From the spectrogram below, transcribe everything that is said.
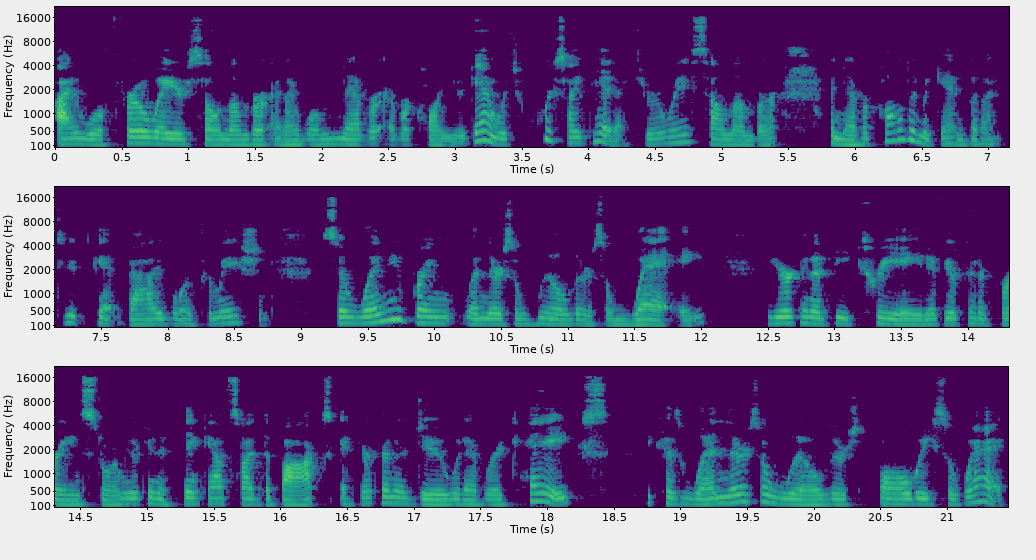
I will throw away your cell number and I will never ever call you again, which of course I did. I threw away his cell number and never called him again, but I did get valuable information. So when you bring, when there's a will, there's a way. You're going to be creative. You're going to brainstorm. You're going to think outside the box and you're going to do whatever it takes because when there's a will, there's always a way.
